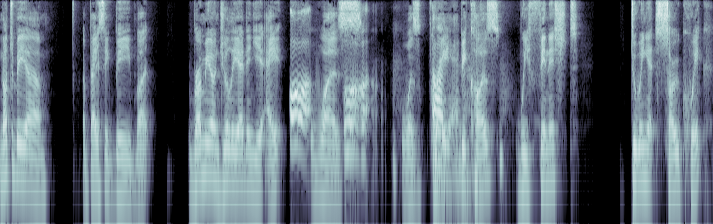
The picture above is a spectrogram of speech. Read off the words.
Not to be a a basic B, but Romeo and Juliet in year eight Oh, was oh. Was Oh, great yeah, no. because we finished doing it so quick.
